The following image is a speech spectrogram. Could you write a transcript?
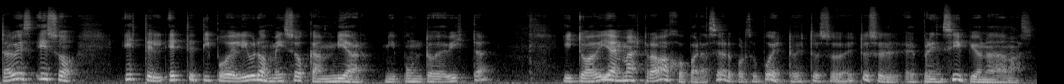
Tal vez eso, este, este tipo de libros me hizo cambiar mi punto de vista y todavía hay más trabajo para hacer, por supuesto. Esto es, esto es el principio nada más.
